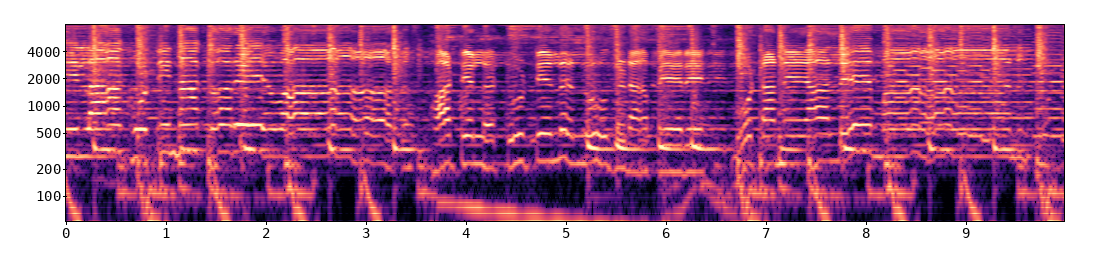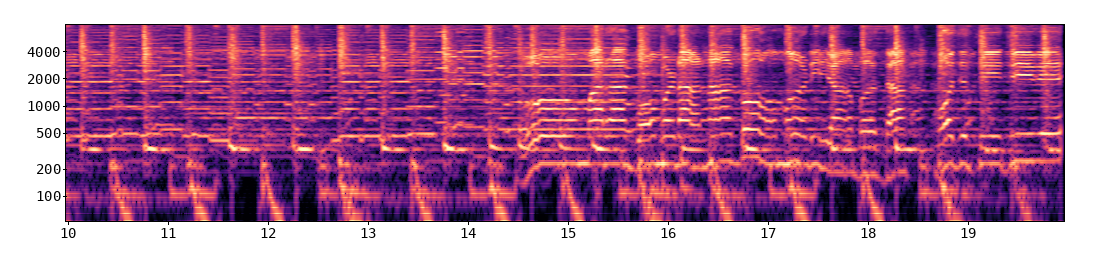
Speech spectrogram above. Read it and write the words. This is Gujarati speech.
મન ખોટી ના કરે વાત. ફાટેલ તૂટેલ લુગડા પહેરે, મોટાને આલે માન. ઓ મારા ગોમડાના ગોમડિયા બધા, મોજથી જીવે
